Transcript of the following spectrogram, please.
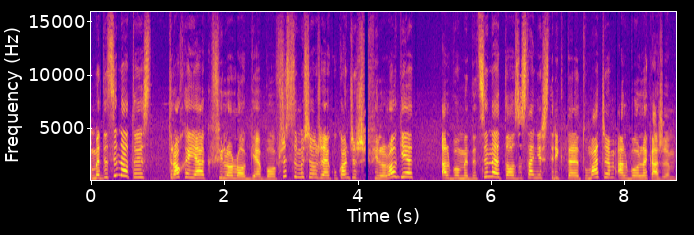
medycyna to jest trochę jak filologia, bo wszyscy myślą, że jak ukończysz filologię albo medycynę, to zostaniesz stricte tłumaczem albo lekarzem,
